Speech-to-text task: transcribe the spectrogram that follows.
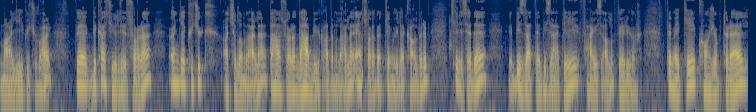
mali gücü var ve birkaç yıl sonra önce küçük açılımlarla, daha sonra daha büyük adımlarla, en sonra da tümüyle kaldırıp kilisede bizzat ve bizatihi faiz alıp veriyor. Demek ki konjonktürel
